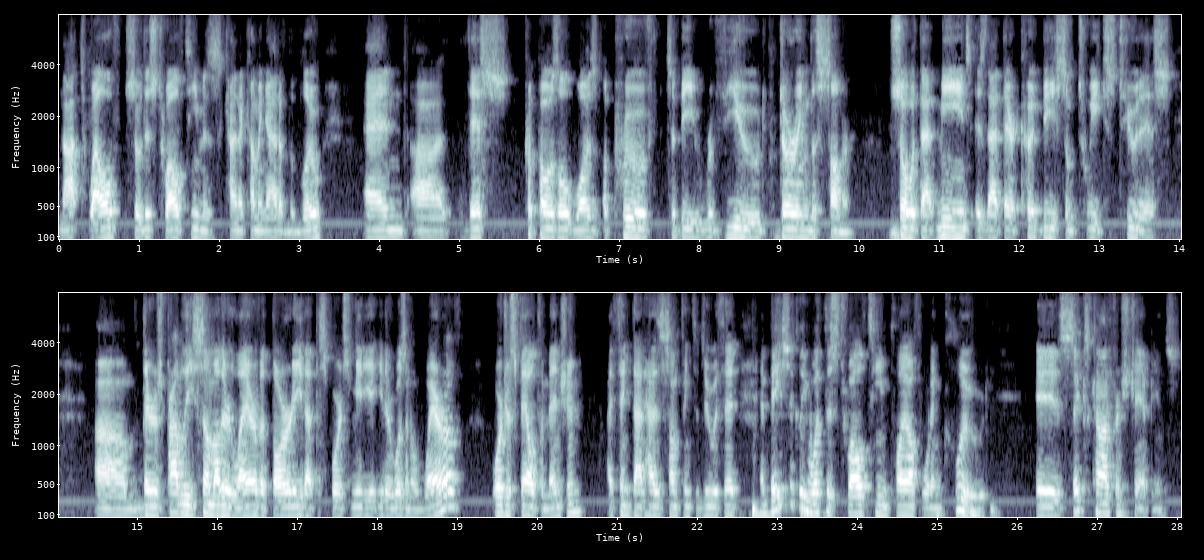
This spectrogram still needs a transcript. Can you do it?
not 12. So this 12 team is kind of coming out of the blue. And uh, this proposal was approved to be reviewed during the summer. So what that means is that there could be some tweaks to this. Um, there's probably some other layer of authority that the sports media either wasn't aware of or just failed to mention. I think that has something to do with it. And basically, what this 12 team playoff would include is six conference champions.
